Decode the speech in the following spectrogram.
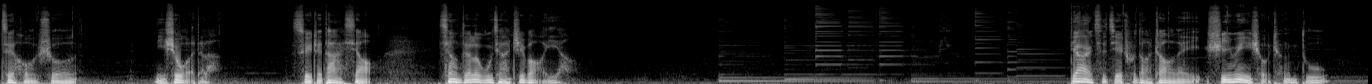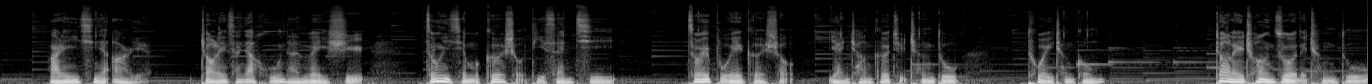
最后说：“你是我的了。”随着大笑，像得了无价之宝一样。第二次接触到赵雷，是因为一首《成都》。二零一七年二月，赵雷参加湖南卫视综艺节目《歌手》第三期，作为补位歌手演唱歌曲《成都》，突围成功。赵雷创作的《成都》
